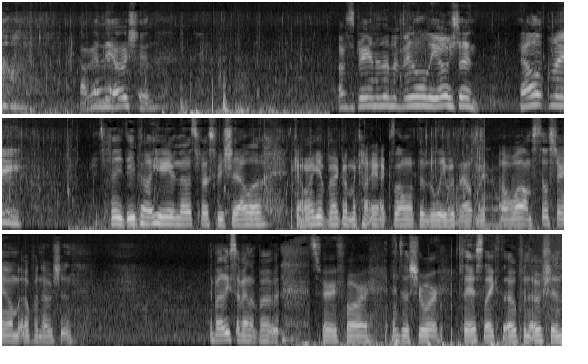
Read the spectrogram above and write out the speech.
I'm in the ocean. I'm stranded in the middle of the ocean. Help me! It's pretty deep out here, even though it's supposed to be shallow. Okay, I'm gonna get back on the kayak because I don't want them to leave without me. Oh well, I'm still stranded on the open ocean. But at least I'm in a boat. It's very far into the shore. There's like the open ocean.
